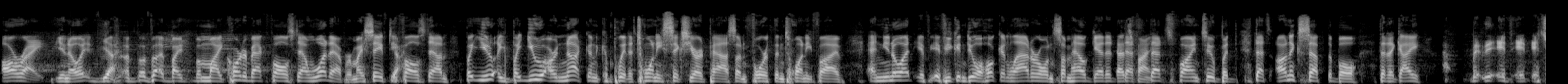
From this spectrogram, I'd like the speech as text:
all right, you know, it, Yeah. b- by- by- my quarterback falls down, whatever. My safety Yeah. falls down, but you, but you are not going to complete a 26 yard pass on fourth and 25. And you know what? If, if you can do a hook and lateral and somehow get it, That's that's, fine. That's fine too. But that's unacceptable that a guy. It, it, it's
